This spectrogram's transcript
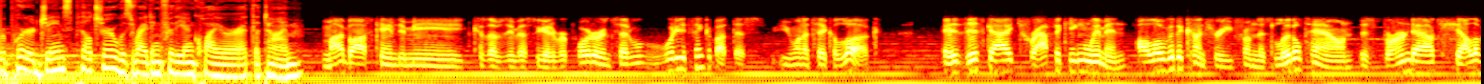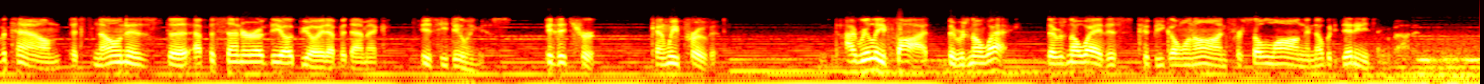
Reporter James Pilcher was writing for The Enquirer at the time. My boss came to me because I was the investigative reporter and said, What do you think about this? You want to take a look? Is this guy trafficking women all over the country from this little town, this burned out shell of a town that's known as the epicenter of the opioid epidemic? Is he doing this? Is it true? Can we prove it? I really thought there was no way. There was no way this could be going on for so long and nobody did anything about it.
